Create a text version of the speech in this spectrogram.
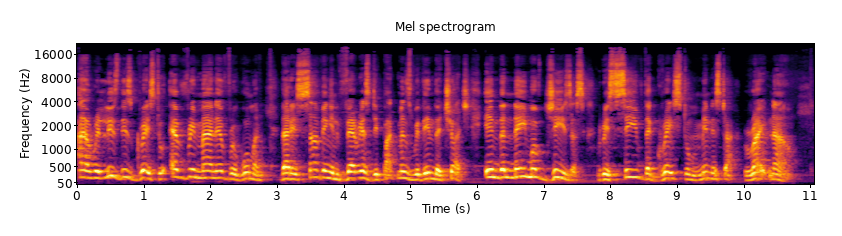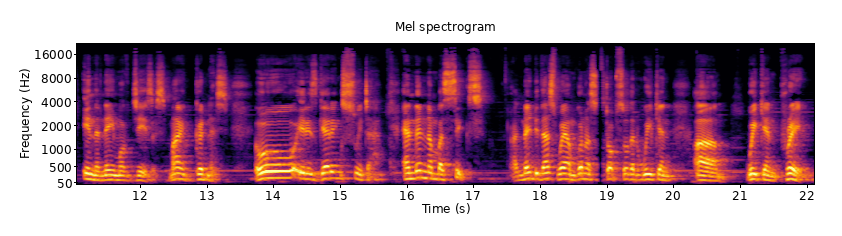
I release this grace to every man, every woman that is serving in various departments within the church. In the name of Jesus, receive the grace to minister right now. In the name of Jesus. My goodness. Oh, it is getting sweeter. And then number six, and maybe that's where I'm to stop so that we can um, we can pray.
